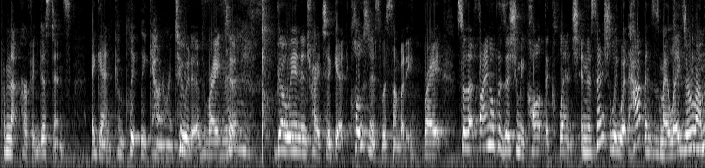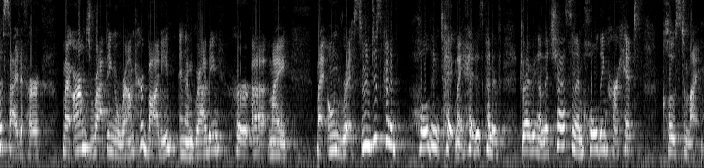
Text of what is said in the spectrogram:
from that perfect distance. Again, completely counterintuitive, right? To go in and try to get closeness with somebody, right? So that final position, we call it the clinch. And essentially what happens is my legs are around the side of her, my arms wrapping around her body, and I'm grabbing her, uh, my, my own wrist. And I'm just kind of holding tight. My head is kind of driving on the chest, and I'm holding her hips close to mine.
